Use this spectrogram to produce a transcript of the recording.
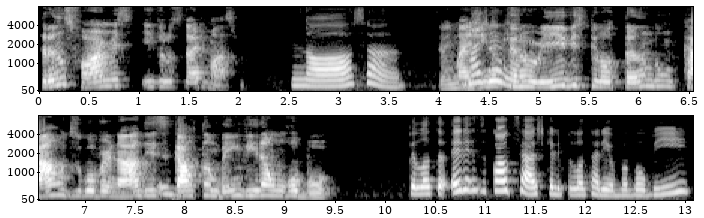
Transformers e Velocidade Máxima. Nossa! Então imagina, o. Keanu Reeves pilotando um carro desgovernado e esse carro também vira um robô. Pilota... Ele... Qual que você acha que ele pilotaria? O Bumblebee?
